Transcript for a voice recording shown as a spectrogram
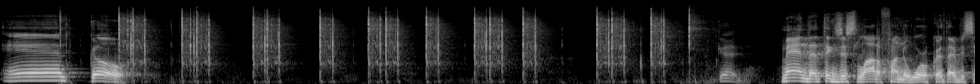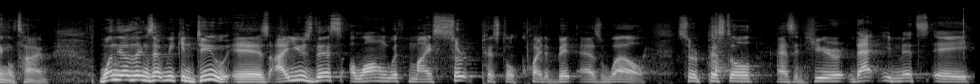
and go. Good. Man, that thing's just a lot of fun to work with every single time. One of the other things that we can do is I use this along with my SIRT pistol quite a bit as well. SIRT pistol, as in here, that emits a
